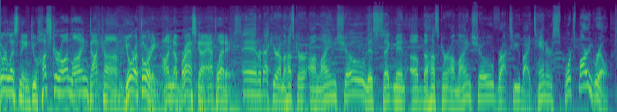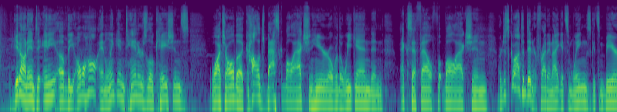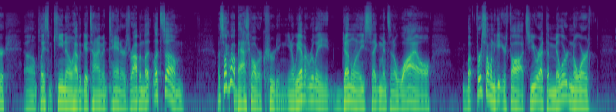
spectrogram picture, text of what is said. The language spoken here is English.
You're listening to HuskerOnline.com, your authority on Nebraska athletics. And we're back here on the Husker Online Show. This segment of the Husker Online Show brought to you by Tanner's Sports Bar and Grill. Get on into any of the Omaha and Lincoln Tanner's locations. Watch all the college basketball action here over the weekend and XFL football action, or just go out to dinner Friday night, get some wings, get some beer, um, play some keno, have a good time in Tanner's. Robin, let, let's um let's talk about basketball recruiting. You know, we haven't really done one of these segments in a while, but first I want to get your thoughts. You were at the Millard North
